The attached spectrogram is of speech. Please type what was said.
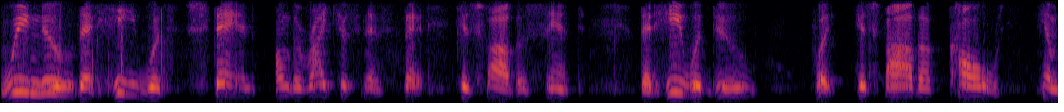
we knew that he would stand on the righteousness that his father sent, that he would do what his father called him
